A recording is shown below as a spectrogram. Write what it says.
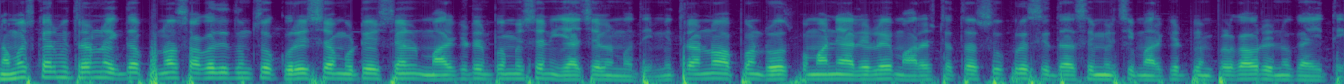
नमस्कार मित्रांनो एकदा पुन्हा स्वागत आहे तुमचं कुरेशच्या मोटिवेशनल मार्केट इन्फॉर्मेशन या चॅनलमध्ये मित्रांनो आपण रोजप्रमाणे आलेलो आहे महाराष्ट्राचा सुप्रसिद्ध असे मिरची मार्केट पिंपळगाव रेणुका येथे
